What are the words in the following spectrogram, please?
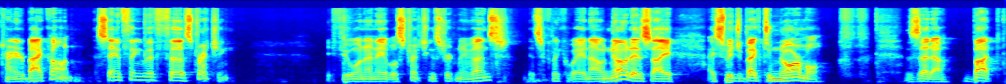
turn it back on. Same thing with uh, stretching. If you want to enable stretching certain events, it's a click away. Now notice I I switch back to normal Zetta, but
